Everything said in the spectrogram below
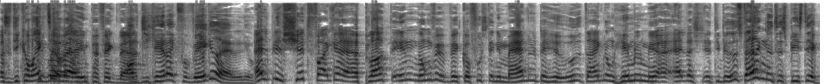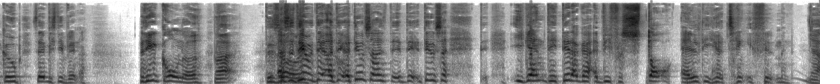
Altså, de kommer De ikke til at være i en perfekt verden. Og de kan heller ikke få vækket alle jo. Alt bliver shit, folk er, plugged ind, nogen vil, vil gå fuldstændig mad, bliver hævet ud, der er ikke nogen himmel mere, alt er, shit. de bliver stadig nødt til at spise det her goop, selv hvis de vinder. Men de kan ikke gro noget. Nej. Det er så Altså det er jo, det, og det, og det er jo så, det, det, det er jo så, det, igen, det er det, der gør, at vi forstår alle de her ting i filmen. Ja.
